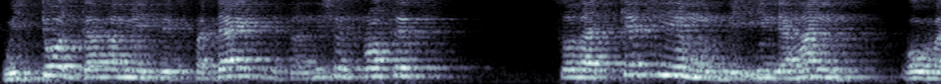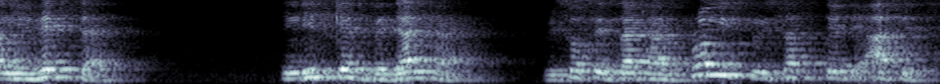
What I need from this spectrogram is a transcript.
We told government to expedite the transition process so that KCM would be in the hands of an investor, in this case Vedanta Resources that has promised to resuscitate the asset.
